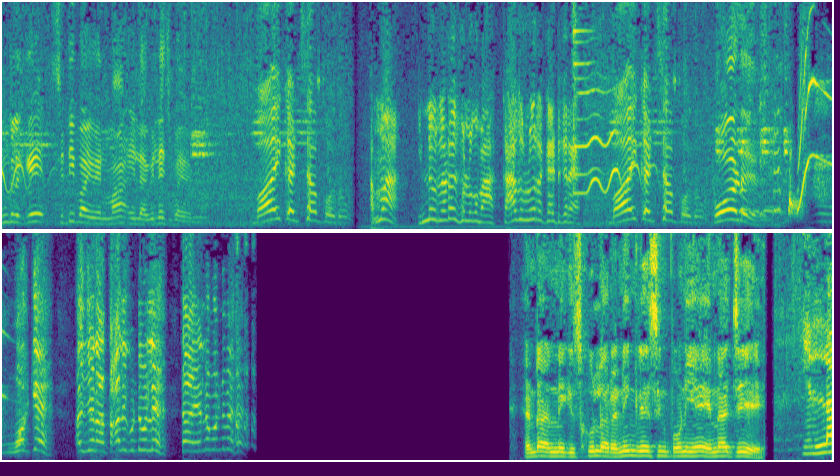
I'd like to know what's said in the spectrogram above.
உங்களுக்கு சிட்டி பாய் வேணுமா? இல்ல வில்லேஜ் பாய் வேணுமா? பாய் கட்ஸா போதும். அம்மா இன்னொரு தடவை சொல்லுங்கம்மா. காது ஊர கேட்டுக்கிறேன். பாய் கட்ஸா போதும். போடு. ஓகே. ஐயோ நான் தாலி கொண்டு வரல நான் என்ன பண்ணுவேன்? ஏண்டா இன்னைக்கு ஸ்கூல்ல ரன்னிங் ரேஸ்னு போனியே என்னாச்சு? எல்லா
